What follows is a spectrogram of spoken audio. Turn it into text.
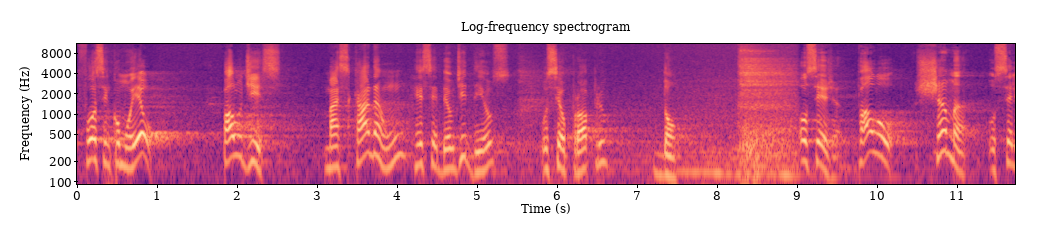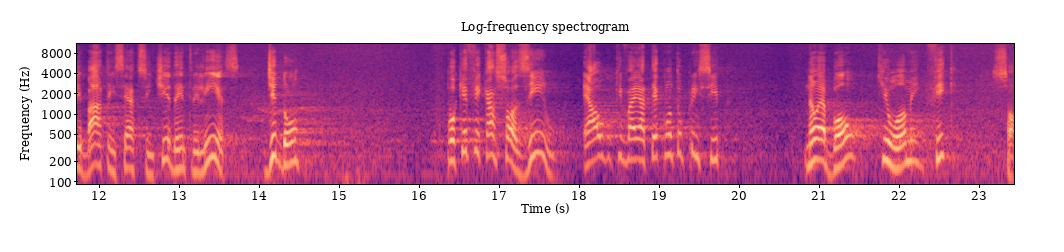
fossem como eu. Paulo diz: Mas cada um recebeu de Deus o seu próprio dom. Ou seja, Paulo chama o celibato, em certo sentido, entre linhas, de dom. Porque ficar sozinho é algo que vai até contra o princípio. Não é bom que o homem fique só.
